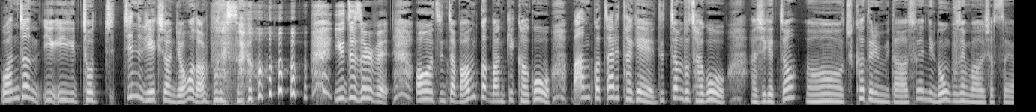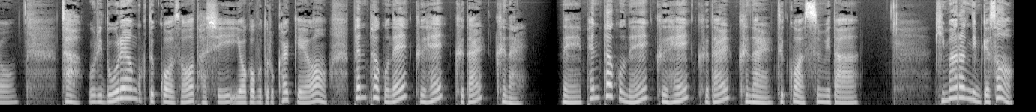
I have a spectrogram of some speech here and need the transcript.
완전, 이, 이, 저찐 리액션 영어 나올 뻔했어요. you deserve it. 어, 진짜 마음껏 만끽하고, 마음껏 짜릿하게, 늦잠도 자고, 아시겠죠? 어, 축하드립니다. 수혜님 너무 고생 많으셨어요. 자, 우리 노래 한 곡 듣고 와서 다시 이어가 보도록 할게요. 펜타곤의 그해, 그달, 그날. 네, 펜타곤의 그해, 그달, 그날 듣고 왔습니다. 김아랑님께서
